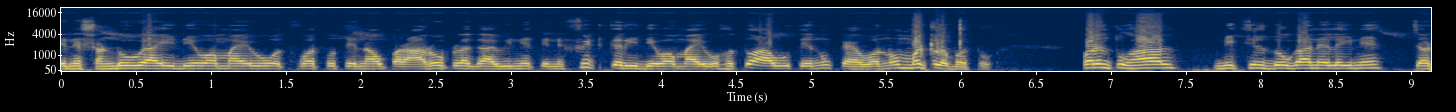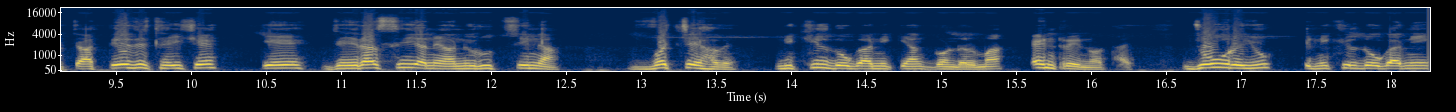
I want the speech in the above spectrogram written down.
તેને સંડોવાઈ દેવામાં આવ્યો અથવા તો તેના ઉપર આરોપ લગાવીને તેને ફિટ કરી દેવામાં આવ્યો હતો, આવું તેનું કહેવાનો મતલબ હતો. પરંતુ હાલ નિખિલ દોગાને લઈને ચર્ચા તે જ થઈ છે કે જયરાજસિંહ અને અનિરુદ્ધસિંહના વચ્ચે હવે નિખિલ દોગાની ક્યાંક ગોંડલમાં એન્ટ્રી ન થાય. જોવું રહ્યું કે નિખિલ દોગાની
